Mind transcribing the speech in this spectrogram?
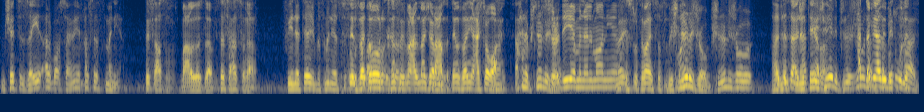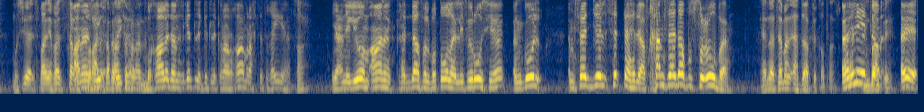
مشيت الزعير 74 خسرت 8 9 0 مع يوغوسلافيا. 9 0 نعم. في نتائج ب 8 0 سلفادور خسر مع المجر عام 82 10 1 إحنا باش نرجع السعودية من ألمانيا. خسروا 8 0 باش نرجعوا باش نرجعوا هذا نتائج هتكرر. هذه باش نرجعوا حتى في هذه البطوله موسيقى إسبانيا فاز 7 أنا 0 على شو- سبعة كوستاريكا. صفر. ابو خالد أنا إيش قلت لك؟ قلت لك الارقام راح تتغير. صح. يعني اليوم أنا كهداف البطولة اللي في روسيا نقول مسجل ست أهداف خمس أهداف بالصعوبه هنا ثمان أهداف في قطر. هني انت مبابي. إيه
